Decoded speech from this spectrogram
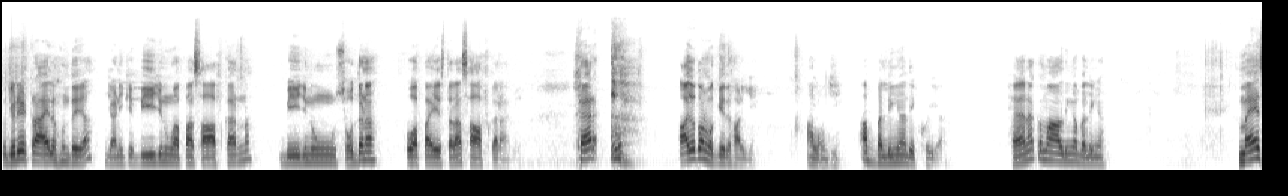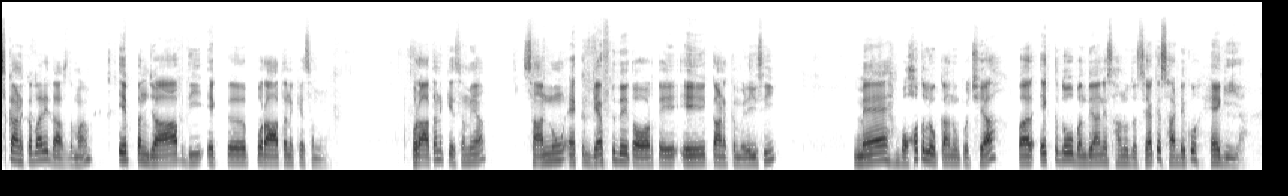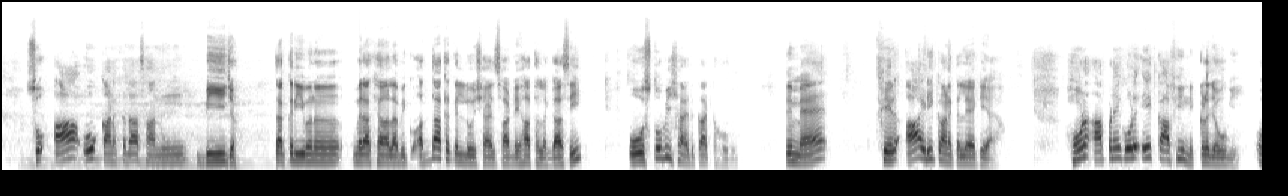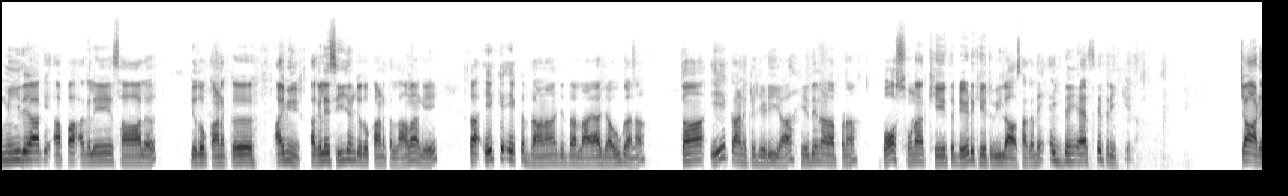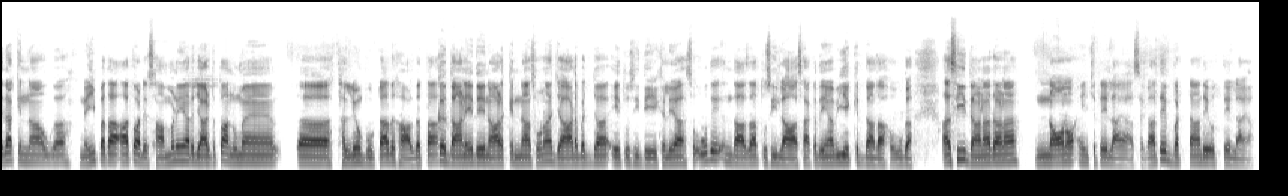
ਤੋ ਜਿਹੜੇ ਟਰਾਇਲ ਹੁੰਦੇ ਆ, ਯਾਨੀ ਕਿ ਬੀਜ ਨੂੰ ਆਪਾਂ ਸਾਫ਼ ਕਰਨਾ, ਬੀਜ ਨੂੰ ਸੋਧਣਾ, ਉਹ ਆਪਾਂ ਇਸ ਤਰ੍ਹਾਂ ਸਾਫ਼ ਕਰਾਂਗੇ। ਖੈਰ, ਆਜੋ ਤੁਹਾਨੂੰ ਅੱਗੇ ਦਿਖਾ ਲਈਏ। ਆ ਲਓ ਜੀ ਆ ਬੱਲੀਆਂ ਦੇਖੋ ਯਾਰ। ਹੈ ਨਾ ਕਮਾਲ ਦੀਆਂ ਬੱਲੀਆਂ। ਮੈਂ ਇਸ ਕਣਕ ਬਾਰੇ ਦੱਸ ਦਵਾਂ, ਇਹ ਪੰਜਾਬ ਦੀ ਇੱਕ ਪੁਰਾਤਨ ਕਿਸਮ ਹੈ। ਪੁਰਾਤਨ ਕਿਸਮ ਆ, ਸਾਨੂੰ ਇੱਕ ਗਿਫਟ ਦੇ ਤੌਰ ਤੇ ਇਹ ਕਣਕ ਮਿਲੀ ਸੀ। ਮੈਂ ਬਹੁਤ ਲੋਕਾਂ ਨੂੰ ਪੁੱਛਿਆ, ਪਰ ਇੱਕ ਦੋ ਬੰਦਿਆਂ ਨੇ ਸਾਨੂੰ ਦੱਸਿਆ ਕਿ ਸਾਡੇ ਕੋਲ ਹੈਗੀ ਆ। ਸੋ ਆ ਉਹ ਕਣਕ ਦਾ ਸਾਨੂੰ ਬੀਜ ਤਕਰੀਬਨ ਮੇਰਾ ਖਿਆਲ ਆ ਵੀ ਕੋ ਅੱਧਾ ਕੁ ਕਿਲੋ ਸ਼ਾਇਦ ਸਾਡੇ ਹੱਥ ਲੱਗਾ ਸੀ। ਉਸ ਤੋਂ ਵੀ ਸ਼ਾਇਦ ਘੱਟ ਹੋਵੇ। ਤੇ ਮੈਂ ਫਿਰ ਆ ਜਿਹੜੀ ਕਣਕ ਲੈ ਕੇ ਆਇਆ, ਹੁਣ ਆਪਣੇ ਕੋਲ ਇਹ ਕਾਫੀ ਨਿਕਲ ਜਾਊਗੀ। ਉਮੀਦ ਆ ਕਿ ਆਪਾਂ ਅਗਲੇ ਸਾਲ ਜਦੋਂ ਕਣਕ ਆਈ ਮੀਨ ਅਗਲੇ ਸੀਜ਼ਨ ਜਦੋਂ ਕਣਕ ਲਾਵਾਂਗੇ, ਤਾਂ ਇੱਕ ਇੱਕ ਦਾਣਾ ਜਿੱਦਾਂ ਲਾਇਆ ਜਾਊਗਾ ਨਾ, ਤਾਂ ਇਹ ਕਣਕ ਜਿਹੜੀ ਆ, ਇਹਦੇ ਨਾਲ ਆਪਣਾ ਬਹੁਤ ਸੋਹਣਾ ਖੇਤ, ਡੇਢ ਖੇਤ ਵੀ ਲਾ ਸਕਦੇ ਇਦਾਂ ਹੀ ਐਸੇ ਤਰੀਕੇ ਨਾਲ। ਝਾੜ ਇਹਦਾ ਕਿੰਨਾ ਆਊਗਾ, ਨਹੀਂ ਪਤਾ ਆ ਤੁਹਾਡੇ ਸਾਹਮਣੇ ਆ ਰਿਜ਼ਲਟ ਤੁਹਾਨੂੰ ਮੈਂ ਥੱਲਿਓਂ ਬੂਟਾ ਦਿਖਾਲ ਦਿੱਤਾ। ਕਿ ਦਾਣੇ ਦੇ ਨਾਲ ਕਿੰਨਾ ਸੋਹਣਾ ਜਾੜ ਵੱਜਾ, ਇਹ ਤੁਸੀਂ ਦੇਖ ਲਿਆ। ਸੋ ਉਹਦੇ ਅੰਦਾਜ਼ਾ ਤੁਸੀਂ ਲਾ ਸਕਦੇ ਆ ਵੀ ਇਹ ਕਿੱਦਾਂ ਦਾ ਹੋਊਗਾ। ਅਸੀਂ ਦਾਣਾ ਦਾਣਾ 9-9 ਇੰਚ ਤੇ ਲਾਇਆ ਸੀਗਾ ਤੇ ਵੱਟਾਂ ਦੇ ਉੱਤੇ ਲਾਇਆ।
